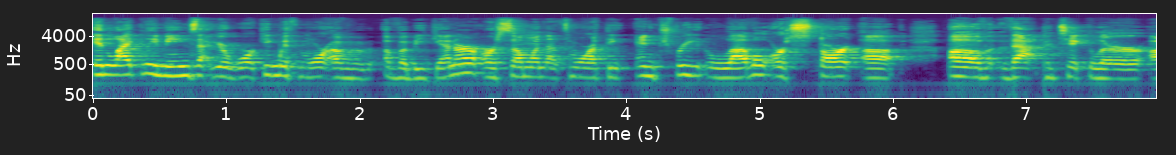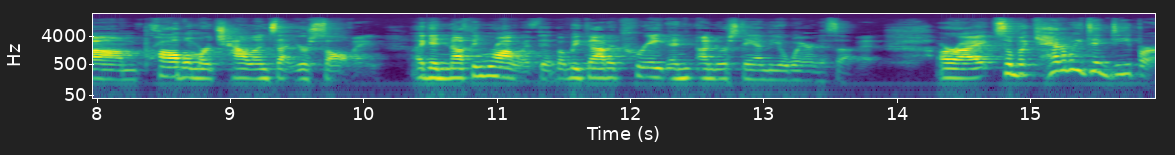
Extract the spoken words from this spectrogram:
it likely means that you're working with more of a, of a beginner or someone that's more at the entry level or startup of that particular um, problem or challenge that you're solving. Again, nothing wrong with it, but we got to create and understand the awareness of it. All right. So, but can we dig deeper?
